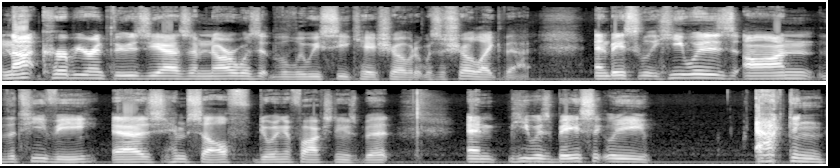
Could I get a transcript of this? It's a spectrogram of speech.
not Curb Your Enthusiasm, nor was it the Louis C.K. show, but it was a show like that. And basically, he was on the TV as himself doing a Fox News bit, and he was basically acting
